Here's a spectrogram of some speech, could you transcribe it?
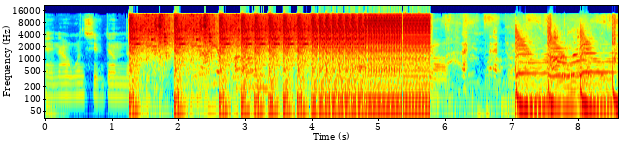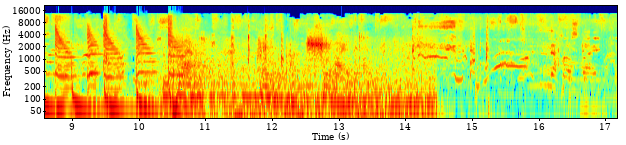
Okay, now once you've done that, job. Oh my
